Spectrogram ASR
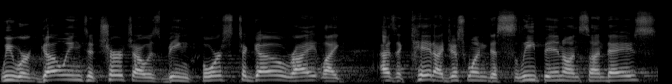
we were going to church, I was being forced to go, right? Like as a kid, I just wanted to sleep in on Sundays,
